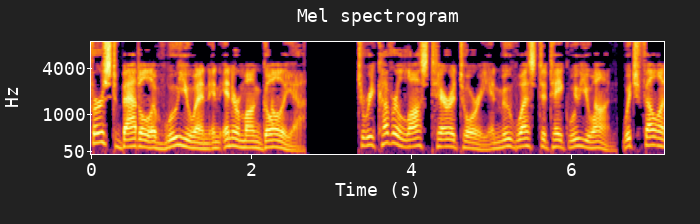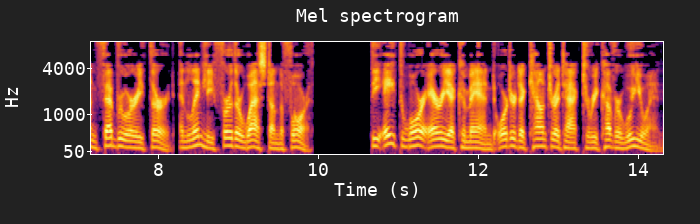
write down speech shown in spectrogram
First Battle of Wuyuan in Inner Mongolia to recover lost territory and move west to take Wuyuan, which fell on February 3, and Linhe further west on the 4th. The 8th War Area Command ordered a counterattack to recover Wuyuan.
